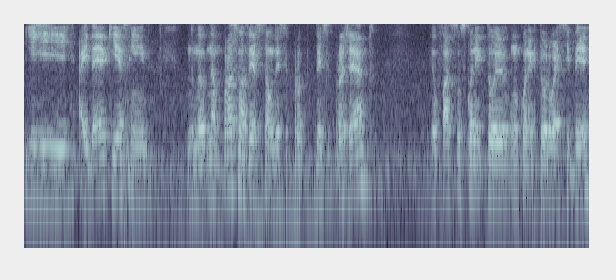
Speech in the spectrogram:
e a ideia aqui é assim, meu, na próxima versão desse, pro, desse projeto, eu faço os conector, um conector USB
